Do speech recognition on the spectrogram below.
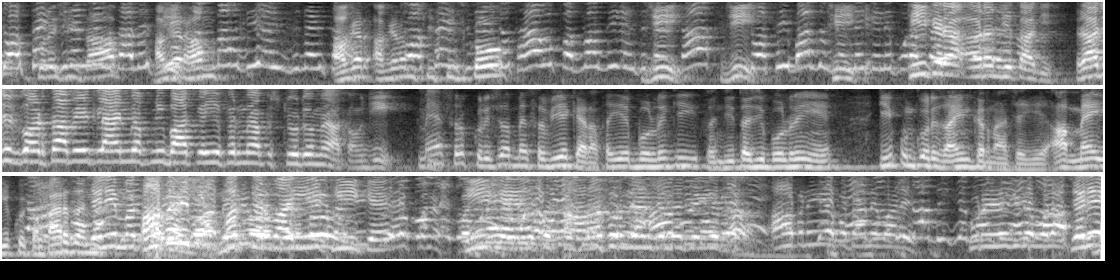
चौथा इंसिडेंट हूँ, अगर हम- इंसिडेंट अगर- अगर हम किसी को- था वो पद्मावती इंसिडेंट था। जी। चौथी बात ठीक करने के लिए है है। रंजीता जी। राजेश गौर साहब एक लाइन में अपनी बात कहिए फिर मैं अब स्टूडियो में आता हूँ। जी। मैं सिर्फ़ कुरेशी साहब मैं सिर्फ़ ये कह रहा था ये बोल रहे हैं कि रंजीता जी बोल रही हैं। कि उनको रिजाइन करना चाहिए। आप मैं ये कोई कंपैरिजन चलिए मत आप मेरी बात- मत करवाइए ठीक है ठीक है। तो सारा को रिजाइन करना चाहिए था। आप नहीं है बताने वाले। कुरेशी रहे ने बोला तो चलिए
